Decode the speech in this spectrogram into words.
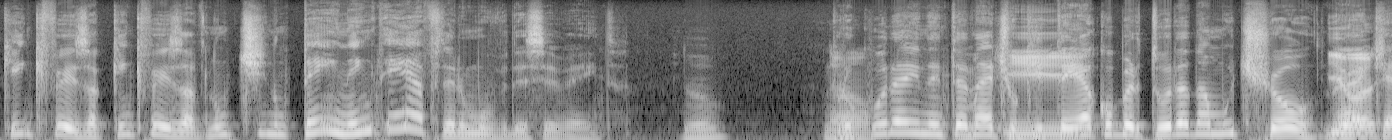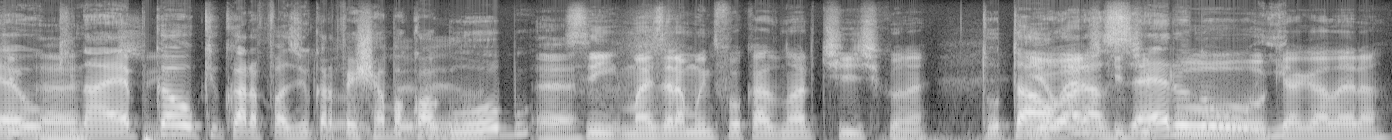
Quem que fez a. Quem que fez a. Não, não tem, nem tem after movie desse evento. não. Não. Procura aí na internet. O que E- tem é a cobertura da Multishow. E eu Né? Que é que- o que É, na época sim. o que o cara fazia, o cara Eu fechava com a vendo. Globo. É. Sim, mas era muito focado no artístico, né? E Total, eu era acho que, zero tipo, no. o que a galera,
